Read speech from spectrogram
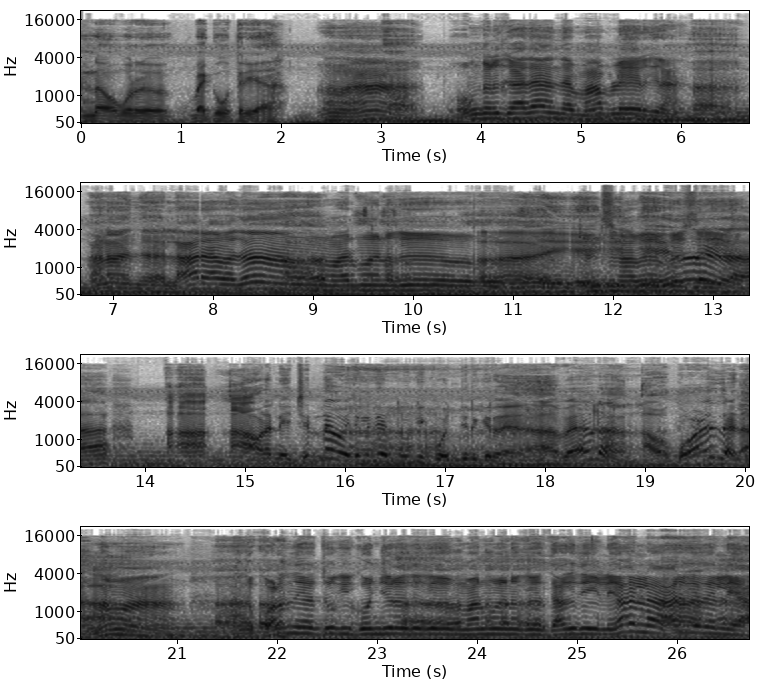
என்ன ஒரு பேக் ஊத்துறியா ஆமா உங்களுக்காக தான் அந்த மாப்பிள்ளையே இருக்கிறேன். ஆனா இந்த லாராவை தான் மருமகனுக்கு டென்ஷனாகவே பேசுறீங்க. அவளை நீ சின்ன வயசுலேருந்தே தூக்கி கொஞ்சிருக்கிற. வேணாம் அவ குழந்தைடா. ஆமா அந்த குழந்தைய தூக்கி கொஞ்சுறதுக்கு மருமகனுக்கு தகுதி இல்லையா? இல்ல அருகதை இல்லையா?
